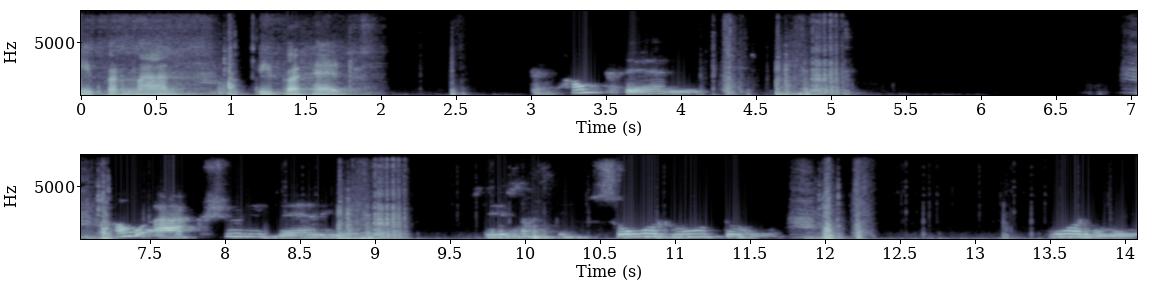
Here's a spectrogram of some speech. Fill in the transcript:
Creeper man, creeper head. How dare you? How actually dare you say something so rude to me? Out of the way.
